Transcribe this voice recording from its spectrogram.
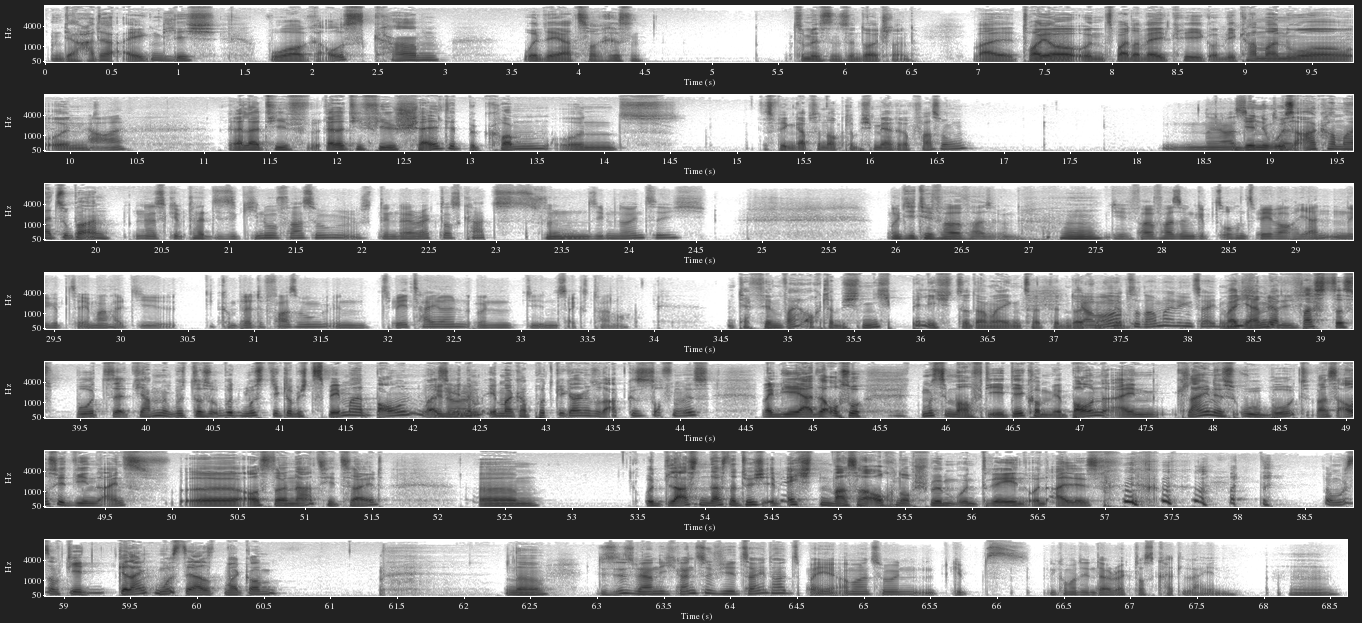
Und der hatte eigentlich, wo er rauskam, wurde er ja zerrissen. Zumindest in Deutschland. Weil teuer und Zweiter Weltkrieg und wie kann man nur und ja, relativ, relativ viel Schelte bekommen und deswegen gab es dann auch, glaube ich, mehrere Fassungen. Naja, In den USA kam er halt super an. Halt, es gibt halt diese Kinofassung, den Director's Cut von Mhm. 97 und die TV-Fassung. Hm. Die TV-Fassung gibt es auch in zwei Varianten. Da gibt es ja immer halt die, die komplette Fassung in zwei Teilen und den Sechsteiler. Der Film war ja auch, glaube ich, nicht billig zur damaligen Zeit für den deutschen war Film. zur damaligen Zeit Weil die haben ja billig. fast das Boot, die haben das U-Boot mussten die, glaube ich, zweimal bauen, weil Genau. es immer, kaputt gegangen ist oder abgesoffen ist. Weil die ja auch so, du musst dir mal auf die Idee kommen, wir bauen ein kleines U-Boot, was aussieht wie ein eins äh, aus der Nazi-Zeit. Ähm, und lassen das natürlich im echten Wasser auch noch schwimmen und drehen und alles. Man muss auf die Gedanken musste erst mal kommen. Na. Das ist, wer nicht ganz so viel Zeit hat, bei Amazon gibt's, kann man den Director's Cut leihen. Mhm.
